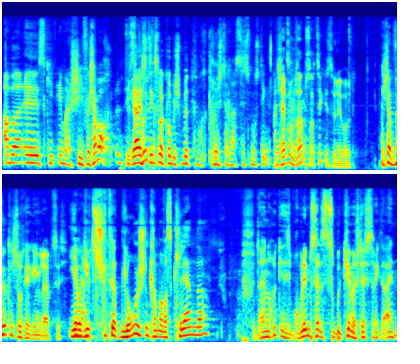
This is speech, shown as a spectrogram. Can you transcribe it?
aber äh, es geht immer schief. Ich habe auch das Egal, ich größte, nächstes Mal komme ich mit. größte Rassismus-Ding. Ich habe am Samstag Tickets, wenn ihr wollt. Ich habe wirklich, Stuttgart gegen Leipzig. Ja, aber gibt es Stuttgart Logen? Kann man was klären da? Für deinen Rücken. Das Problem ist halt, es ist zu bequem. Du schläfst direkt ein.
